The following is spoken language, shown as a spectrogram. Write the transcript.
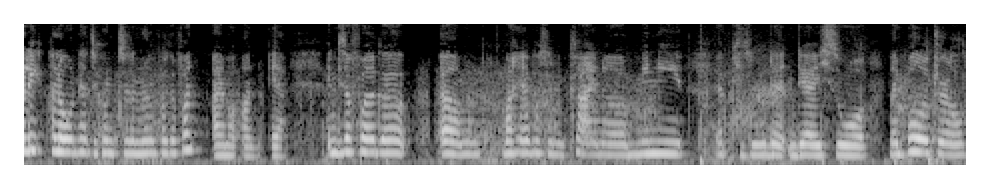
Halli, hallo und herzlich willkommen zu dieser neuen Folge von Einmal on Air. In dieser Folge ähm, mache ich einfach so eine kleine Mini-Episode, in der ich so mein Bullet Journal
